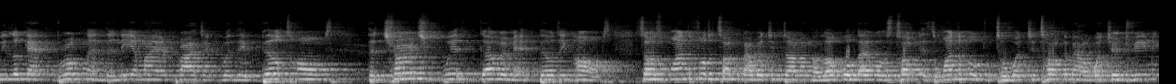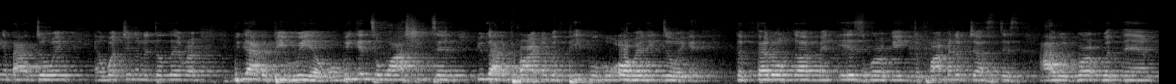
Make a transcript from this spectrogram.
We look at Brooklyn, the Nehemiah Project, where they built homes, the church with government building homes. So it's wonderful to talk about what you've done on the local level. It's, talk, it's wonderful to what you talk about, what you're dreaming about doing, and what you're going to deliver. We got to be real. When we get to Washington, you got to partner with people who are already doing it. The federal government is working, Department of Justice, I would work with them,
